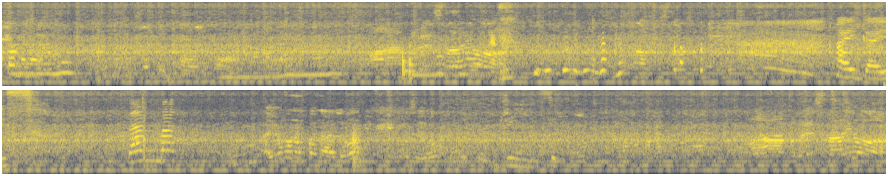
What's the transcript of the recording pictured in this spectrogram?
ako man na. Hi guys. Saan ba? Ayaw mo ng panalo, ah. Bibigay ko sa'yo. Jeez. Ah, parehas tayo ah.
